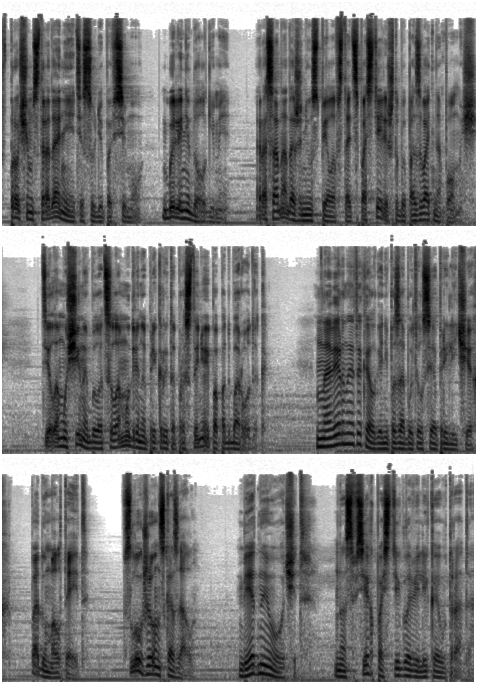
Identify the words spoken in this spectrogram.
Впрочем, страдания эти, судя по всему, были недолгими, раз она даже не успела встать с постели, чтобы позвать на помощь. Тело мужчины было целомудренно прикрыто простыней по подбородок. «Наверное, это Келга не позаботился о приличиях», – подумал Тейт. Вслух же он сказал. «Бедный Очит, нас всех постигла великая утрата».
